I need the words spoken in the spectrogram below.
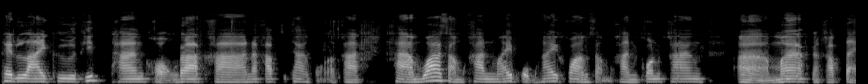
เทรนไลน์คือทิศทางของราคานะครับทิศทางของราคา ถามว่าสำคัญไหมผมให้ความสำคัญค่อนข้างอ่ามากนะครับ แต่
